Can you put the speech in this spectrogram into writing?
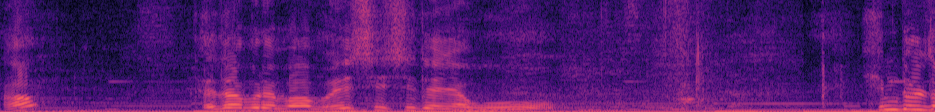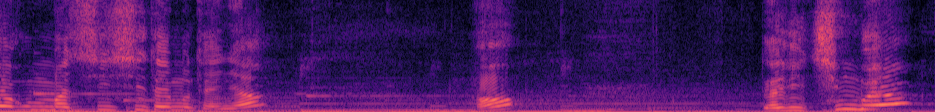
어? 대답을 해봐. 왜 CC 되냐고. 힘들다고만 CC 되면 되냐? 어? 내가 네 친구야?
